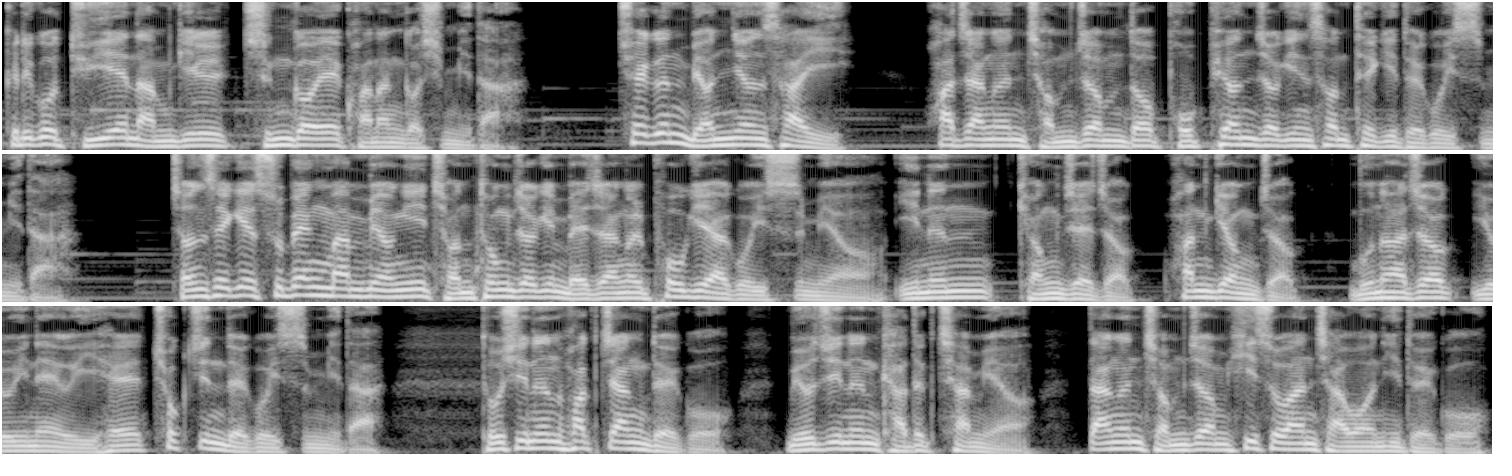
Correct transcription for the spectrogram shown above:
그리고 뒤에 남길 증거에 관한 것입니다. 최근 몇 년 사이 화장은 점점 더 보편적인 선택이 되고 있습니다. 전 세계 수백만 명이 전통적인 매장을 포기하고 있으며 이는 경제적, 환경적, 문화적 요인에 의해 촉진되고 있습니다. 도시는 확장되고 묘지는 가득 차며 땅은 점점 희소한 자원이 되고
